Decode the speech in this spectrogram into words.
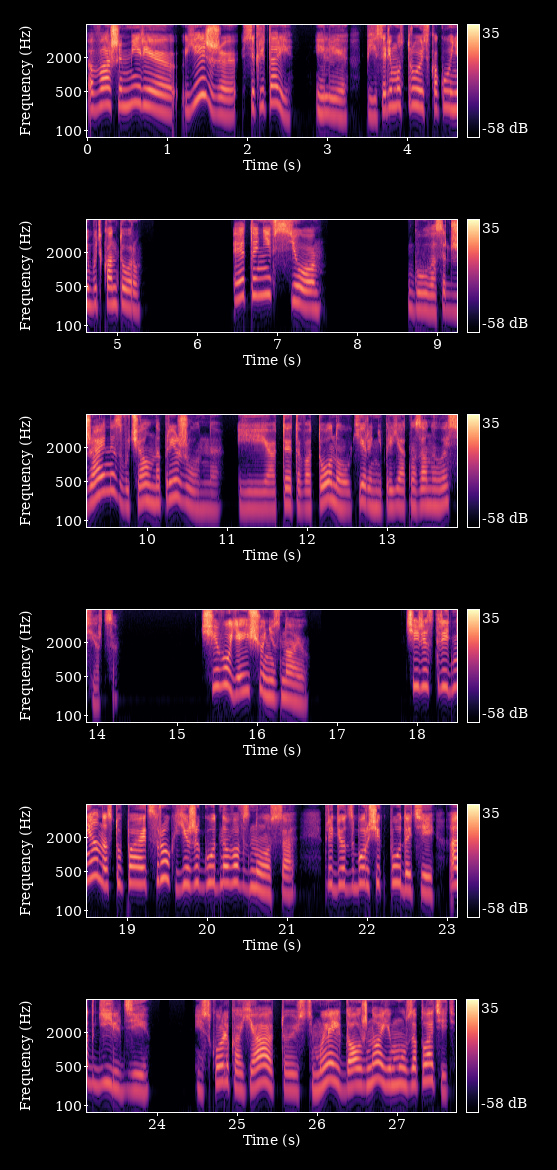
В вашем мире есть же секретари? Или писарем устроить в какую-нибудь контору?» «Это не все. Голос Джайны звучал напряженно. И от этого тона у Киры неприятно заныло сердце. «Чего я еще не знаю?» «Через три дня наступает срок ежегодного взноса. Придет сборщик податей от гильдии. И сколько я, то есть Мэль, должна ему заплатить?»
